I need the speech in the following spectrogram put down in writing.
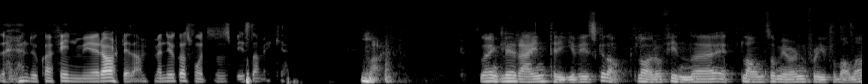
du kan finne mye rart i dem, men i utgangspunktet så spiser de ikke. Nei. Så det er egentlig rein triggerfiske, da. Klare å finne et eller annet som gjør den fly forbanna.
